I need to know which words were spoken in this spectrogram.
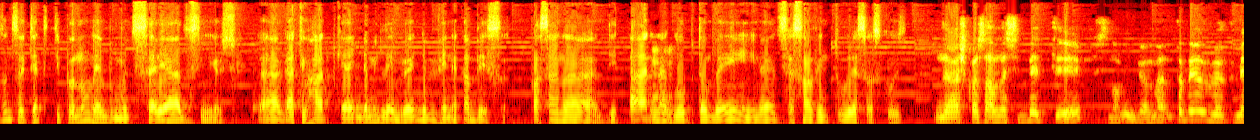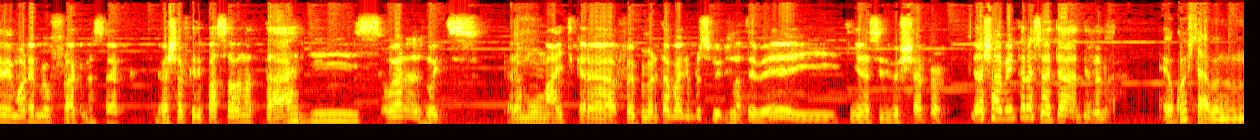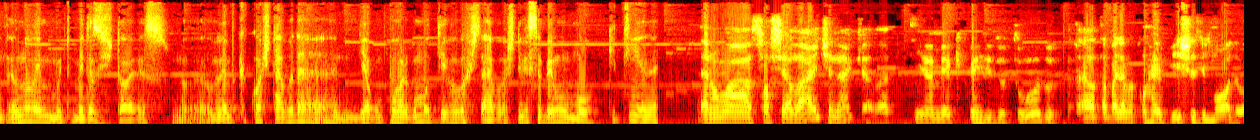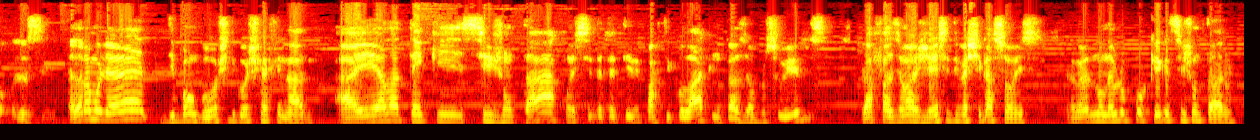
Nos anos 80, tipo, eu não lembro muito de seriados, assim. A Gato e o Rato, que ainda me lembro, ainda me vem na cabeça. Passar na, de tarde uhum. na Globo também, né? De Sessão Aventura, essas coisas. Não, acho que passava no SBT, se não me engano. Mas também minha memória é meio fraca nessa época. Eu achava que ele passava na tarde ou era às noites. Que era Moonlight, que era, foi o primeiro trabalho de Bruce Willis na TV e tinha Silvio Shepard. Eu achava bem interessante a dinâmica. Eu gostava, eu não lembro muito bem das histórias. Eu lembro que eu gostava da, de algum, por algum motivo eu gostava. Acho que devia ser bem o humor que tinha, né? Era uma socialite, né? Que ela tinha meio que perdido tudo. Ela trabalhava com revistas de moda, uma coisa assim. Ela era mulher de bom gosto, de gosto refinado. Aí ela tem que se juntar com esse detetive particular, que no caso é o Bruce Willis, para fazer uma agência de investigações. Agora não lembro por que, que eles se juntaram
